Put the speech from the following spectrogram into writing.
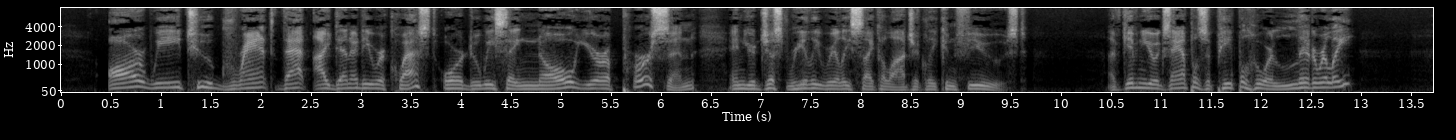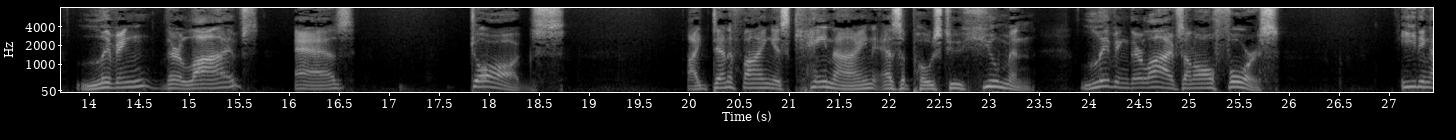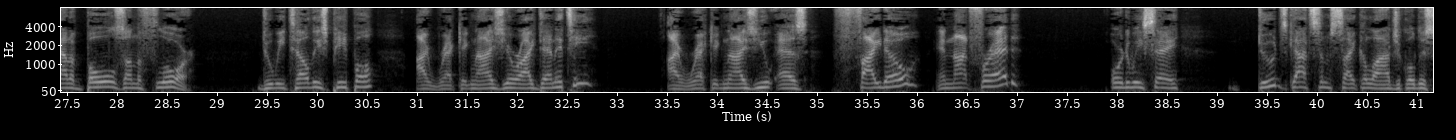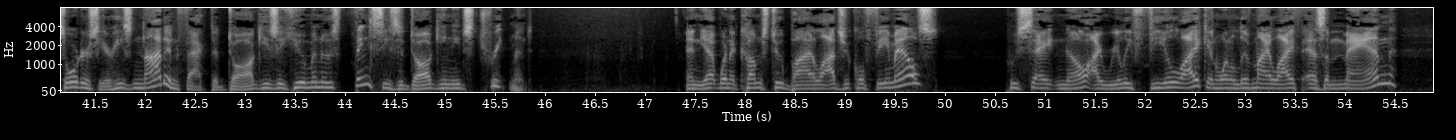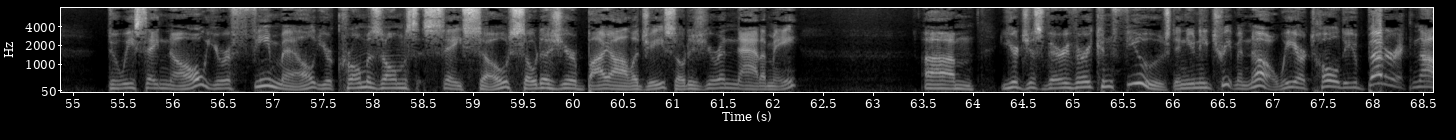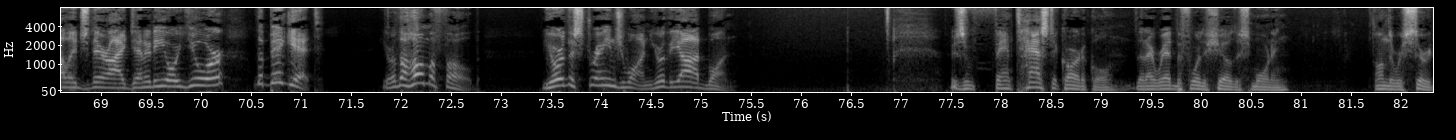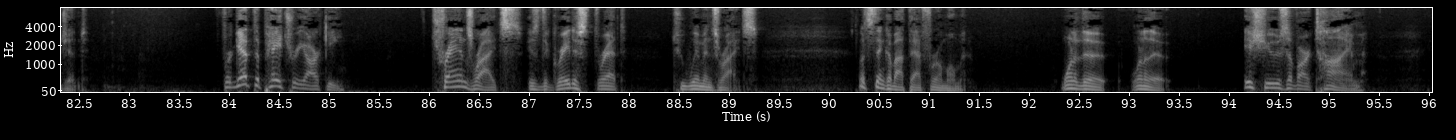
Are we to grant that identity request or do we say, no, you're a person and you're just really, really psychologically confused? I've given you examples of people who are literally living their lives as dogs, identifying as canine as opposed to human, living their lives on all fours, eating out of bowls on the floor. Do we tell these people, I recognize your identity. I recognize you as Fido and not Fred? Or do we say, dude's got some psychological disorders here. He's not, in fact, a dog. He's a human who thinks he's a dog. He needs treatment. And yet, when it comes to biological females who say, no, I really feel like and want to live my life as a man, do we say, no, you're a female, your chromosomes say so, so does your biology, so does your anatomy. Um, you're just very, very confused and you need treatment. No, we are told you better acknowledge their identity or you're the bigot. You're the homophobe. You're the strange one. You're the odd one. There's a fantastic article that I read before the show this morning on the resurgent. Forget the patriarchy trans rights is the greatest threat to women's rights. Let's think about that for a moment. One of the one of the issues of our time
